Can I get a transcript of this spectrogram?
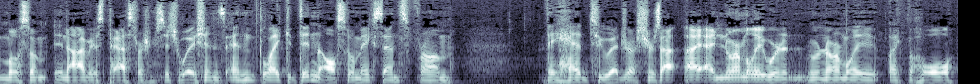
most of them in obvious pass rushing situations. And like it didn't also make sense from they had two edge rushers. I, I, I normally we're, we're normally like the whole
